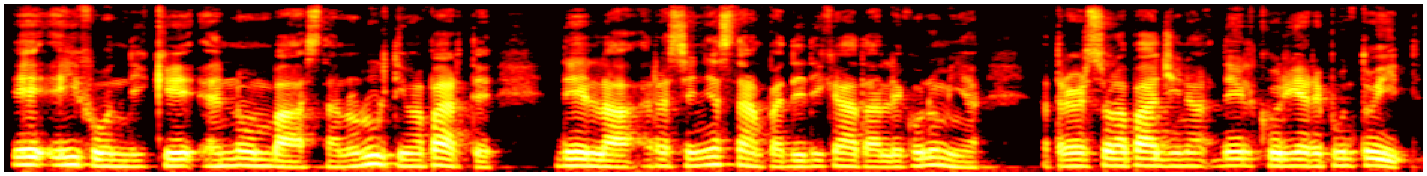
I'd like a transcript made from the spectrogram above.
e, e i fondi che eh, non bastano. L'ultima parte della rassegna stampa è dedicata all'economia attraverso la pagina del Corriere.it.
